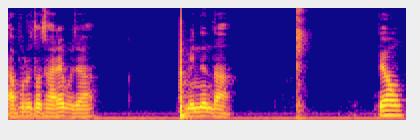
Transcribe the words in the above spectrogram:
앞으로 더 잘해보자. 믿는다. 뿅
